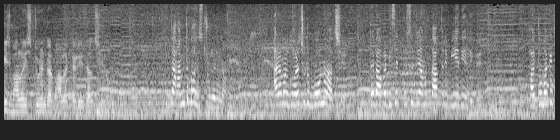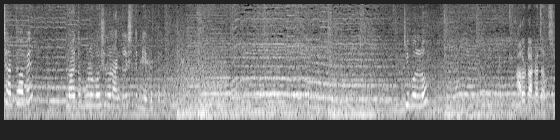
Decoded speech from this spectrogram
ভাগ্যিস ভালো স্টুডেন্ট আর ভালো একটা রেজাল্ট ছিল। কিন্তু আমি তো ভালো স্টুডেন্ট না। আর আমার ঘরে ছোট বোনও আছে। তাই বাবা ডিসাইড করছে যে আমাকে তাড়াতাড়ি বিয়ে দিয়ে দিবে। হয় তোমাকে ছাড়তে হবে নয়তো বুড়ো বয়সী কোনো আঙ্কেলের সাথে বিয়ে করতে হবে। কি বলল? আরও টাকা চাচ্ছি।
